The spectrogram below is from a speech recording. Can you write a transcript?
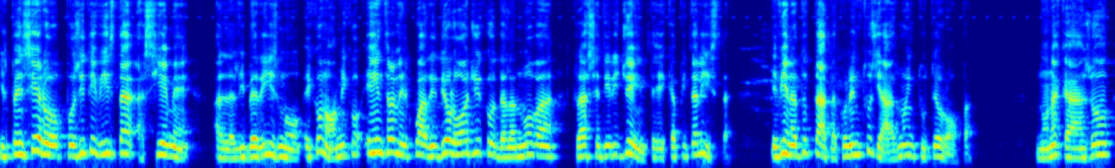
il pensiero positivista, assieme al liberismo economico, entra nel quadro ideologico della nuova classe dirigente e capitalista e viene adottata con entusiasmo in tutta Europa. Non a caso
